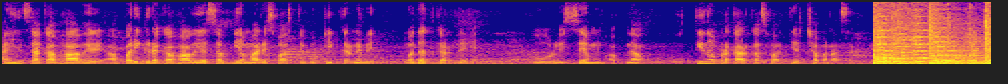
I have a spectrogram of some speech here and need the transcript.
अहिंसा का भाव है, अपरिग्रह का भाव है, यह सब भी हमारे स्वास्थ्य को ठीक करने में मदद करते हैं। और इससे हम अपना तीनों प्रकार का स्वास्थ्य अच्छा बना सकते हैं।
